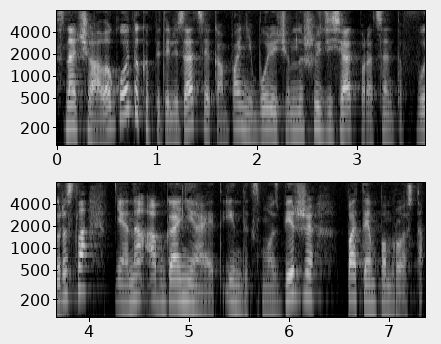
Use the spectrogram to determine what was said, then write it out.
С начала года капитализация компании более чем на 60% выросла, и она обгоняет индекс Мосбиржи по темпам роста.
